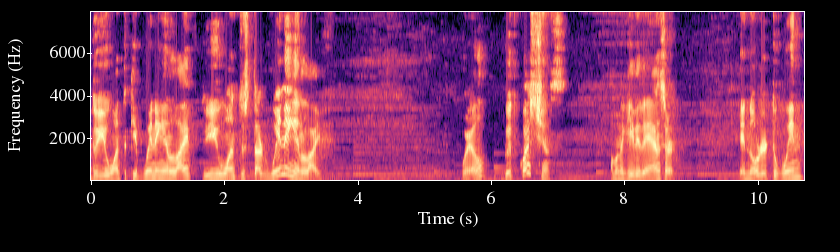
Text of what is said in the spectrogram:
Do you want to keep winning in life? Do you want to start winning in life? Well, good questions. I'm going to give you the answer. In order to win,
